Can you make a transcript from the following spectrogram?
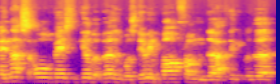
And that's all basically Gilbert Burns was doing, bar from the, I think it was the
